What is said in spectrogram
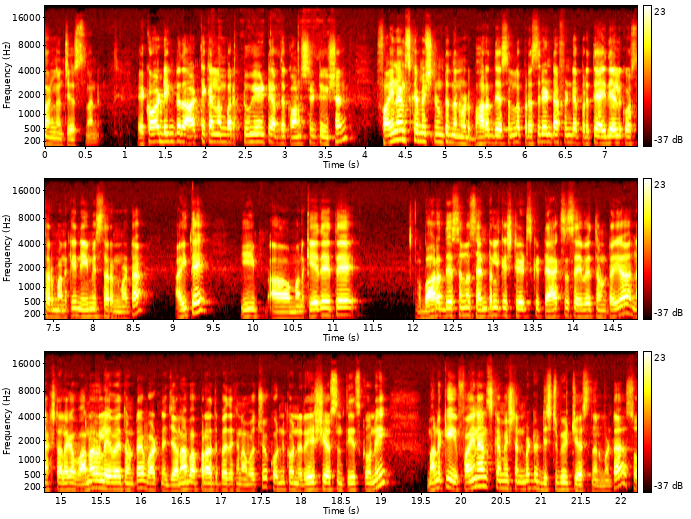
సంఘం చేస్తుందండి. According to the article number two eighty of the constitution finance commission ఉంటుందన్నమాట. భారతదేశంలో ప్రెసిడెంట్ ఆఫ్ ఇండియా ప్రతి ఐదేళ్ళకి ఒకసారి మనకి నియమిస్తారనమాట అయితే ఈ మనకి ఏదైతే భారతదేశంలో సెంట్రల్కి స్టేట్స్కి ట్యాక్సెస్ ఏవైతే ఉంటాయో నెక్స్ట్ అలాగే వనరులు ఏవైతే ఉంటాయో వాటిని జనాభా ప్రాతిపదికన అవ్వచ్చు. కొన్ని కొన్ని రేషియోస్ని తీసుకొని మనకి ఫైనాన్స్ కమిషన్ బట్టి డిస్ట్రిబ్యూట్ చేస్తుంది అనమాట so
